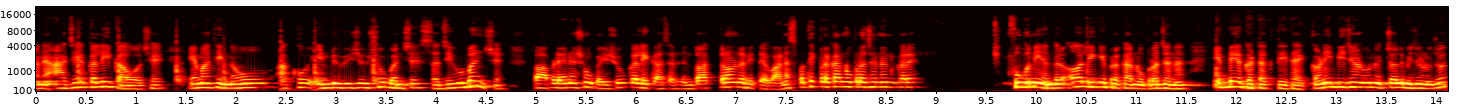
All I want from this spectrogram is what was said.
અને આ જે કલિકાઓ છે એમાંથી નવો આખો ઇન્ડિવિજ્યુઅલ શું બનશે? સજીવ બનશે. તો આપણે એને શું કહીશું? કલિકા સર્જન તો આ ત્રણ રીતે વાનસ્પતિક પ્રકારનું પ્રજનન કરે. ફૂગની અંદર અલિંગી પ્રકારનું પ્રજનન એ બે ઘટકથી થાય. કણી બીજાણુ અને ચલ બીજાણુ. જો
